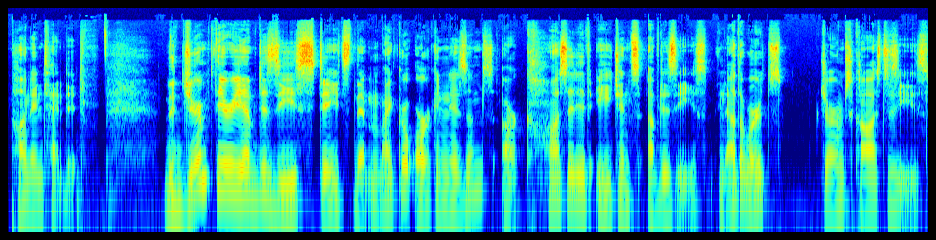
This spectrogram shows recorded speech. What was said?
pun intended. The germ theory of disease states that microorganisms are causative agents of disease. In other words, germs cause disease.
